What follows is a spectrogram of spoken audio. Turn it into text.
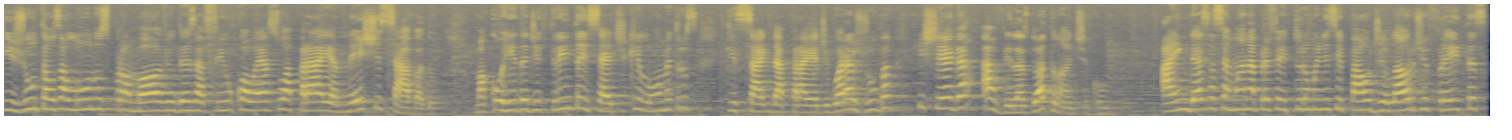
que junto aos alunos promove o desafio Qual é a sua praia neste sábado. Uma corrida de 37 quilômetros que sai da praia de Guarajuba e chega a Vilas do Atlântico. Ainda essa semana, a Prefeitura Municipal de Lauro de Freitas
